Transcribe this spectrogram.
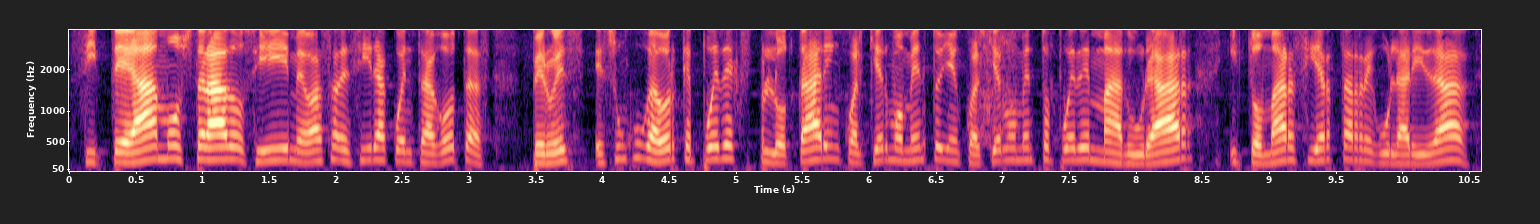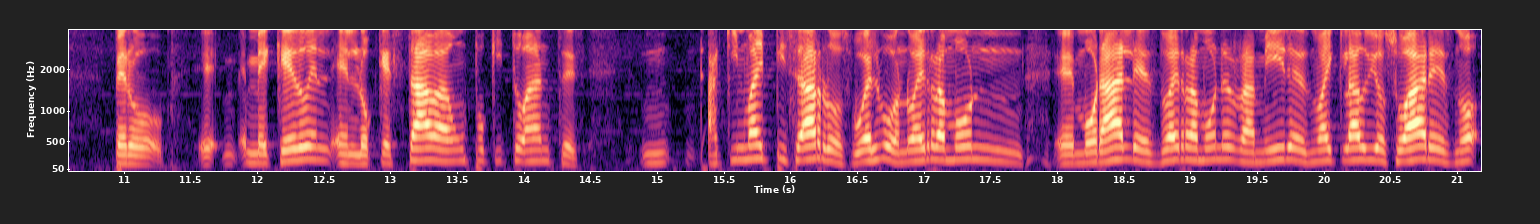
si te ha mostrado, sí, me vas a decir a cuentagotas, pero es, es un jugador que puede explotar en cualquier momento y en cualquier momento puede madurar y tomar cierta regularidad. Pero eh, me quedo en, en lo que estaba un poquito antes aquí no hay Pizarros, vuelvo, no hay Ramón eh, Morales, no hay Ramón Ramírez, no hay Claudio Suárez, no.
